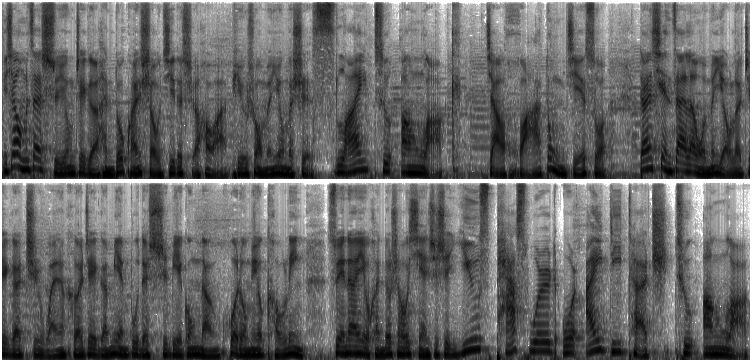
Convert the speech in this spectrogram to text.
你像我们在使用这个很多款手机的时候啊，比如说我们用的是 slide to unlock。叫滑动解锁。当然，现在呢，我们有了这个指纹和这个面部的识别功能，或者我们有口令，所以呢，有很多时候显示是 use password or ID touch to unlock，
